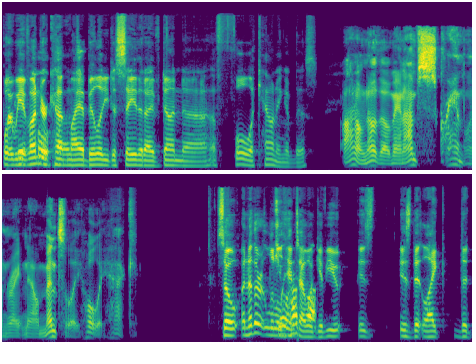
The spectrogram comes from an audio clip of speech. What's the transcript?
Boy, we have pull, undercut my ability to say that I've done uh, a full accounting of this. I don't know, though, man. I'm scrambling right now mentally. Holy heck. So another little hint I will give you is is that like the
